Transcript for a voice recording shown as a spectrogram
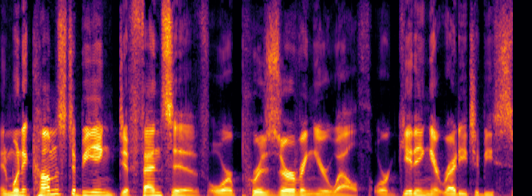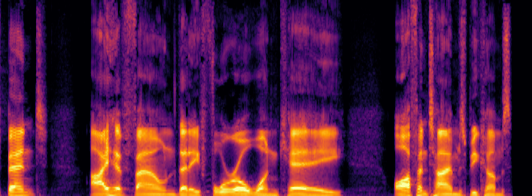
And when it comes to being defensive or preserving your wealth or getting it ready to be spent, I have found that a 401k oftentimes becomes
